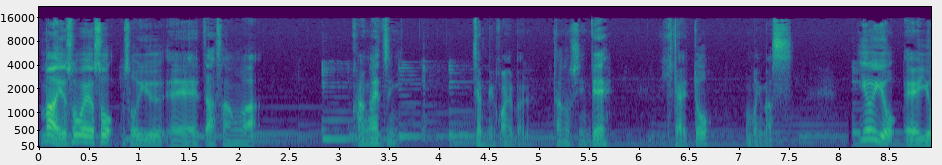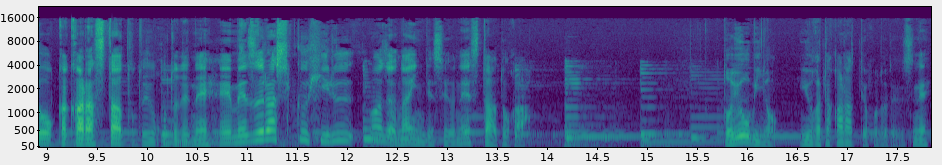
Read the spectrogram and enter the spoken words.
まあ予想は予想。そういう、えー、打算は考えずにチャンピオンカーニバル楽しんでいきたいと思います。いよいよ、えー、8日からスタートということでね、えー、珍しく昼間じゃないんですよねスタートが。土曜日の夕方からということでですね。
